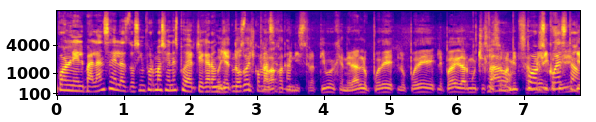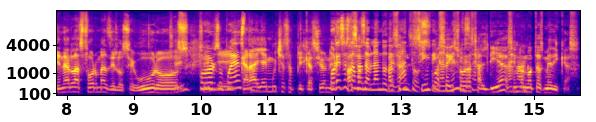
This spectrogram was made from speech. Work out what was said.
con el balance de las dos informaciones poder llegar a un Oye, todo el trabajo administrativo en general lo puede, lo puede, le puede ayudar mucho estas herramientas al médico. Llenar las formas de los seguros. por eh, supuesto. caray, hay muchas aplicaciones. Por eso estamos hablando de datos. Cinco a seis horas al día haciendo notas médicas.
